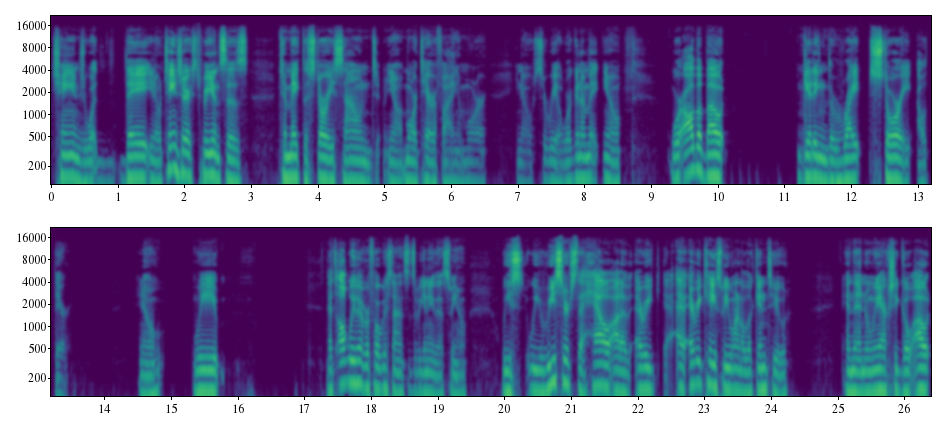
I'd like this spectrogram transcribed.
change what they you know change their experiences to make the story sound you know more terrifying and more you know surreal. We're gonna make you know we're all about getting the right story out there. You know, we that's all we've ever focused on since the beginning of this. You know, we we research the hell out of every every case we want to look into, and then when we actually go out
